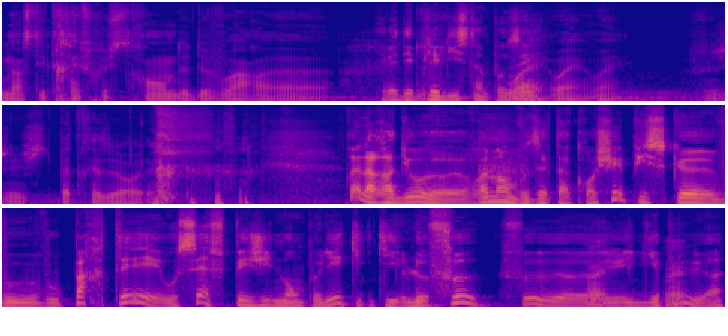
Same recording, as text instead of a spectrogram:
non, c'était très frustrant de devoir. Il y avait des playlists imposées. ouais, ouais, ouais. Je je suis pas très heureux. Après, la radio, euh, vraiment, vous êtes accroché puisque vous, vous partez au CFPJ de Montpellier, qui, qui- le feu, feu, euh, Ouais, il n'y est ouais. plus. hein.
